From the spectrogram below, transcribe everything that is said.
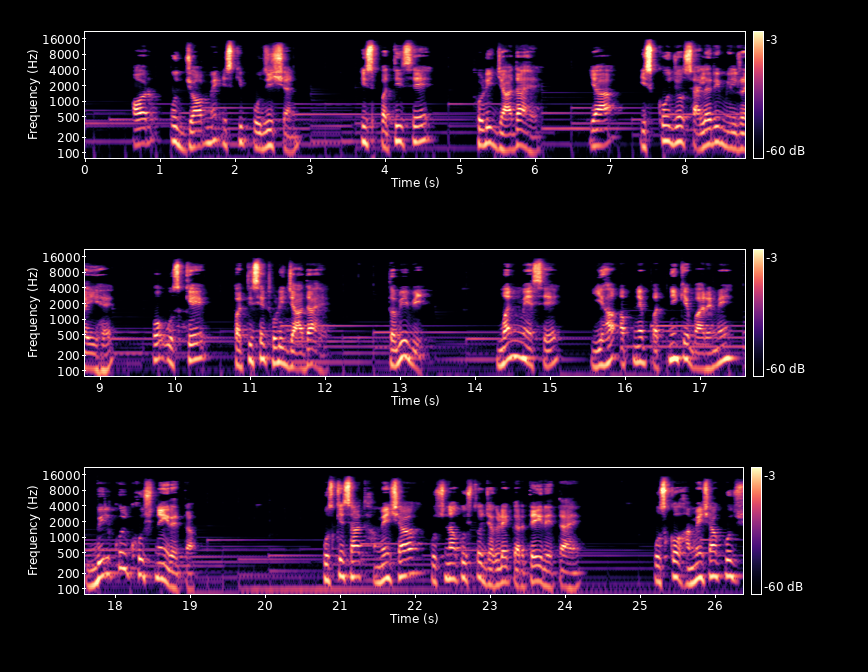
और उस जॉब में इसकी पोजीशन इस पति से थोड़ी ज़्यादा है या इसको जो सैलरी मिल रही है वो उसके पति से थोड़ी ज़्यादा है, तभी भी मन में से यह अपने पत्नी के बारे में बिल्कुल खुश नहीं रहता। उसके साथ हमेशा कुछ ना कुछ तो झगड़े करते ही रहता है। उसको हमेशा कुछ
